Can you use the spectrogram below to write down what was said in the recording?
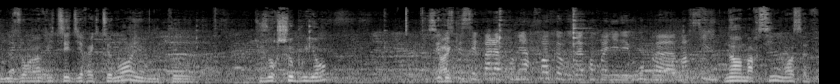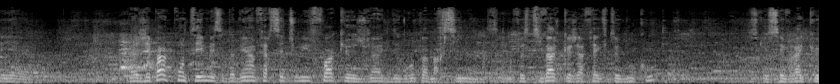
ils nous ont invités directement et on était toujours chaud bouillant. Oui, parce que c'est pas la première fois que vous accompagnez des groupes à Marcine. Non, Marcine, moi, ça fait. Euh, J'ai pas compté, mais ça doit bien faire 7 ou 8 fois que je viens avec des groupes à Marcine. C'est un festival que j'affecte beaucoup. Parce que c'est vrai que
